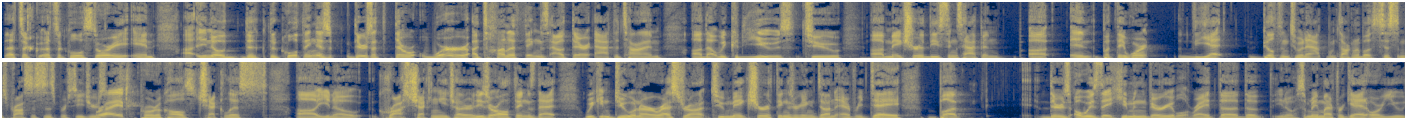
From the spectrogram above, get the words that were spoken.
That's a that's a cool story, and uh, you know the the cool thing is there's a there were a ton of things out there at the time uh, that we could use to uh, make sure these things happen, uh, and but they weren't yet built into an app. I'm talking about systems, processes, procedures, right. protocols, checklists, uh, you know, cross checking each other. These are all things that we can do in our restaurant to make sure things are getting done every day. But there's always the human variable, right? The, the, you know, somebody might forget or you,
